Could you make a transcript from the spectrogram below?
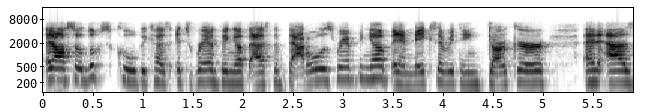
it also looks cool because it's ramping up as the battle is ramping up and it makes everything darker. And as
